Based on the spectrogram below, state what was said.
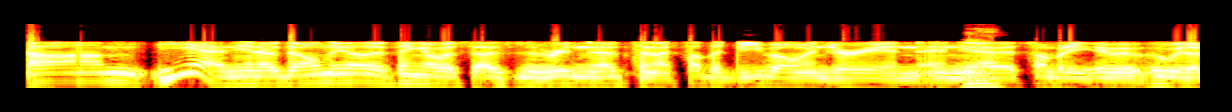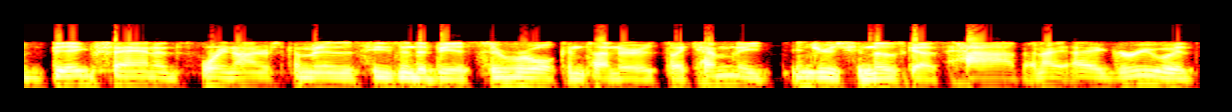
Um, yeah, and you know, the only other thing I was I was reading notes and I saw the Debo injury and and you Yeah. know, as somebody who who was a big fan of the 49ers coming into the season to be a Super Bowl contender, it's like how many injuries can those guys have? And I, I agree with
